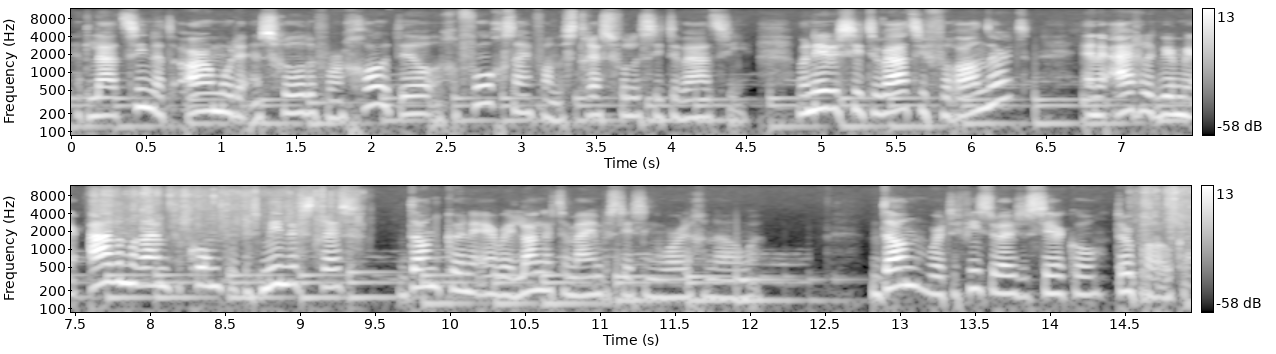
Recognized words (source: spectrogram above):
Het laat zien dat armoede en schulden voor een groot deel een gevolg zijn van de stressvolle situatie. Wanneer de situatie verandert en er eigenlijk weer meer ademruimte komt, er is minder stress, dan kunnen er weer lange termijn beslissingen worden genomen. Dan wordt de visueuze cirkel doorbroken.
